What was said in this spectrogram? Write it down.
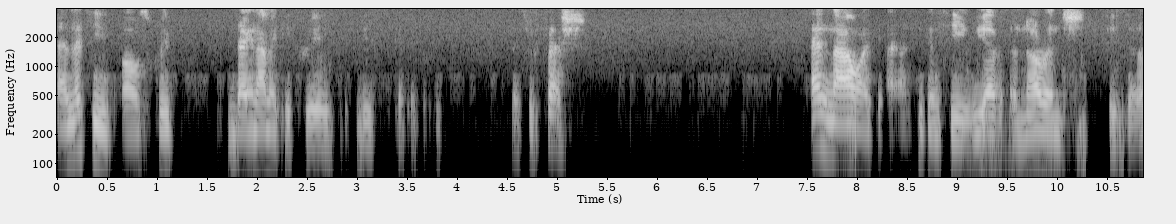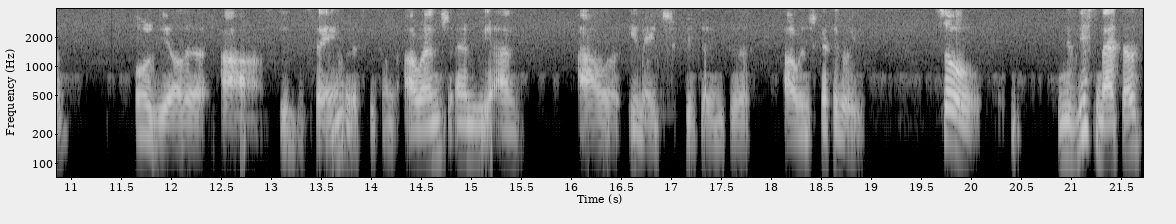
And let's see if our script dynamically create this category. Let's refresh. And now, as you can see, we have an orange filter. All the other are still the same. Let's click on orange, and we have our image filter into orange category. So with this method,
